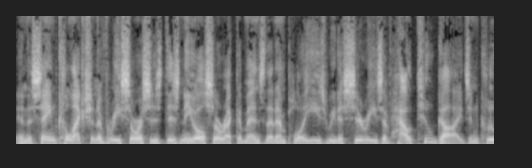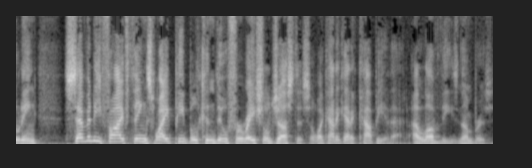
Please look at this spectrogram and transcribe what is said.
In the same collection of resources, Disney also recommends that employees read a series of how to guides, including 75 things white people can do for racial justice. Oh, I got to get a copy of that. I love these numbers.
